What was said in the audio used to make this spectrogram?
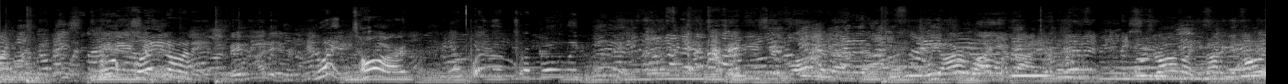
Who played on it? I did. What? Tar? You put a trombone like this. Maybe you should vlog about it. We are vlogging about it. It's drama. You gotta get all of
